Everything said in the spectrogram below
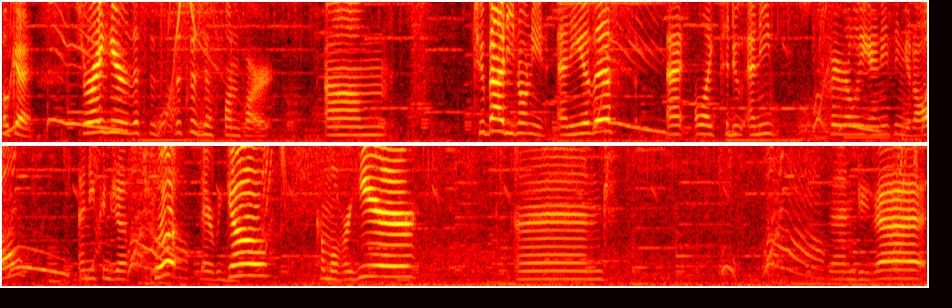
Okay. So right here, this is this is a fun part. Um, too bad you don't need any of this, at, eh, like to do any, fairly anything at all. And you can just, huh, there we go. Come over here, and then do that.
